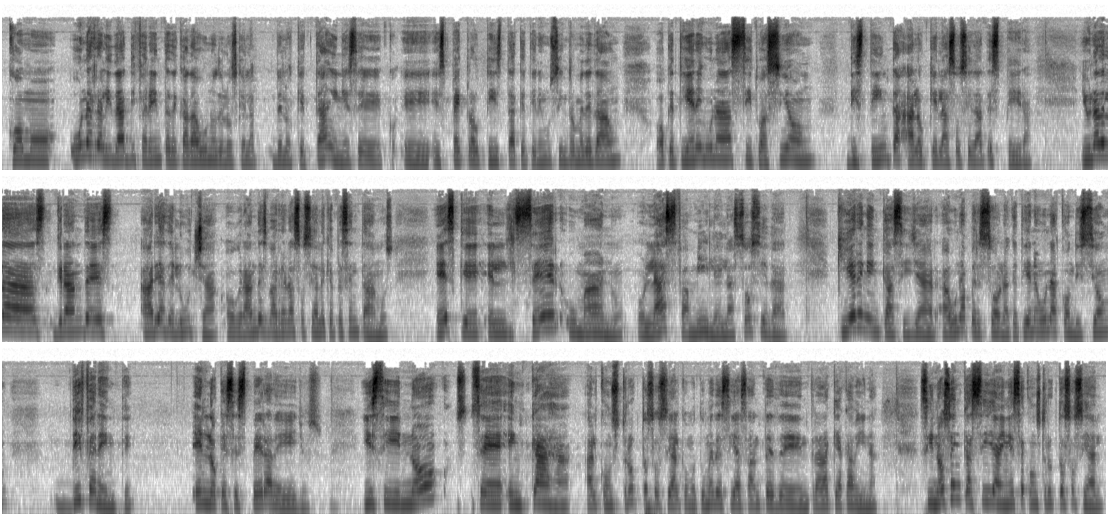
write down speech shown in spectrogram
como una realidad diferente de cada uno de los que, de los que están en ese eh, espectro autista, que tienen un síndrome de Down o que tienen una situación distinta a lo que la sociedad espera. Y una de las grandes áreas de lucha o grandes barreras sociales que presentamos es que el ser humano o las familias y la sociedad quieren encasillar a una persona que tiene una condición diferente en lo que se espera de ellos. Y si no se encaja al constructo social, como tú me decías antes de entrar aquí a cabina, si no se encasilla en ese constructo social,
